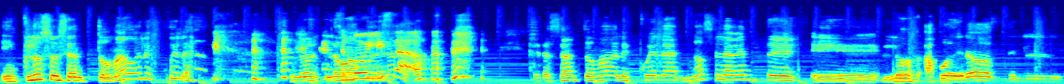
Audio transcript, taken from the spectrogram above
incluso se han tomado la escuela. lo, lo movilizado. Pero se han tomado la escuela no solamente eh, los apoderados del,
